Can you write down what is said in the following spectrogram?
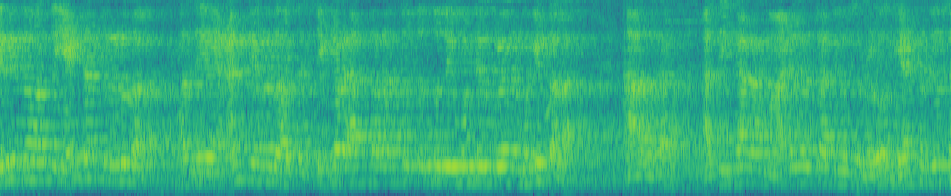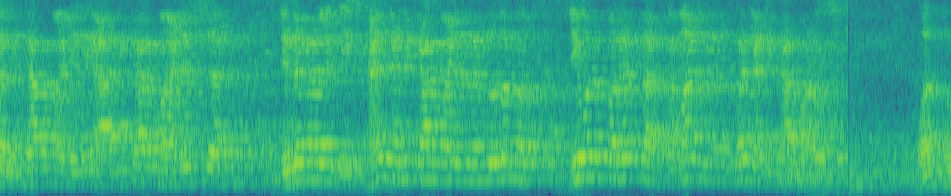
ಏರಿದ ಒಂದು ಎಂಡ್ ಅಂತ ಇರುದಲ್ಲ, ಒಂದು ಅಂತ್ಯ ಇರುದ ಶಿಖರ ಹತ್ತರ ತುದು ತುದಿ ಮುಟ್ಟಿದ್ರೆ ಮುಗಿತಲ್ಲ. ಆದ್ರೆ ಅಧಿಕಾರ ಮಾಡಿದಂತ ದಿವಸಗಳು ಎಷ್ಟು ದಿವಸ ಅಧಿಕಾರ ಮಾಡಿದ್ರಿ ಆ ಅಧಿಕಾರ ಮಾಡಿದ ದಿನಗಳಲ್ಲಿ ನೀವು ಹೆಂಗ್ ಅಧಿಕಾರ ಮಾಡಿದ್ರಿ ಅನ್ನೋದನ್ನು ಜೀವನ ಪರ್ಯಂತ ಸಮಾಜ ಅಧಿಕಾರ ಮಾಡಬೇಕು. ಒಂದು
